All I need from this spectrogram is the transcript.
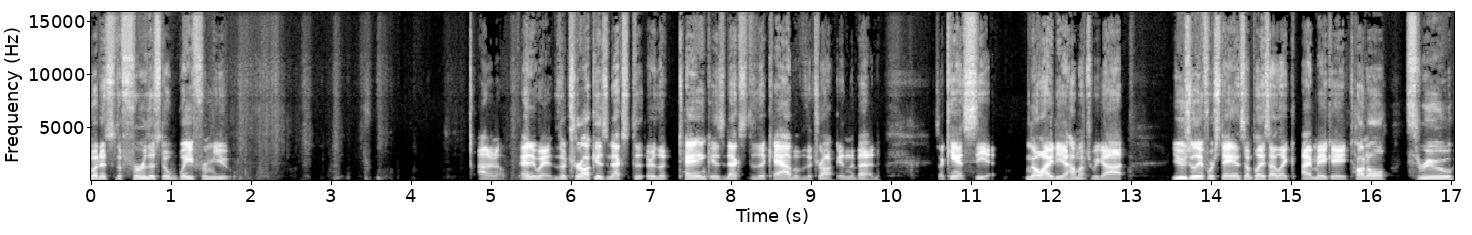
but it's the furthest away from you. I don't know. Anyway, the truck is next to, or the tank is next to the cab of the truck in the bed. So I can't see it. No idea how much we got. Usually, if we're staying someplace, I like, I make a tunnel through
